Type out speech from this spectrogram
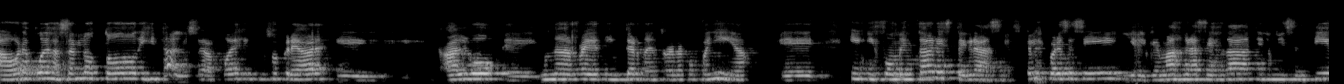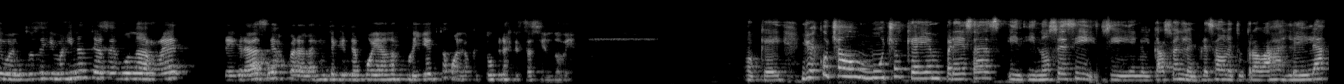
ahora puedes hacerlo todo digital, o sea, puedes incluso crear eh, algo, eh, una red interna dentro de la compañía y, y, fomentar este gracias. ¿Qué les parece si y el que más gracias da tiene un incentivo? Entonces, imagínate hacer una red de gracias para la gente que te apoya en los proyectos o en lo que tú crees que está haciendo bien. Ok, yo he escuchado mucho que hay empresas, y, no sé si, en el caso en la empresa donde tú trabajas, Leila,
